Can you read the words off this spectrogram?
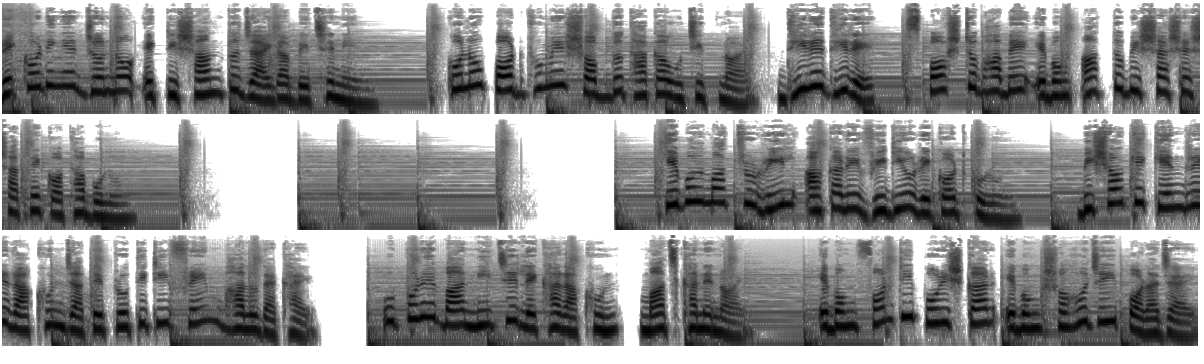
রেকর্ডিংয়ের জন্য একটি শান্ত জায়গা বেছে নিন। কোনো পটভূমির শব্দ থাকা উচিত নয়। ধীরে ধীরে, স্পষ্টভাবে এবং আত্মবিশ্বাসের সাথে কথা বলুন। কেবলমাত্র রিল আকারে ভিডিও রেকর্ড করুন। বিষয়কে কেন্দ্রে রাখুন যাতে প্রতিটি ফ্রেম ভালো দেখায়। উপরে বা নিচে লেখা রাখুন, মাঝখানে নয়। এবং ফন্টটি পরিষ্কার এবং সহজেই পড়া যায়।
